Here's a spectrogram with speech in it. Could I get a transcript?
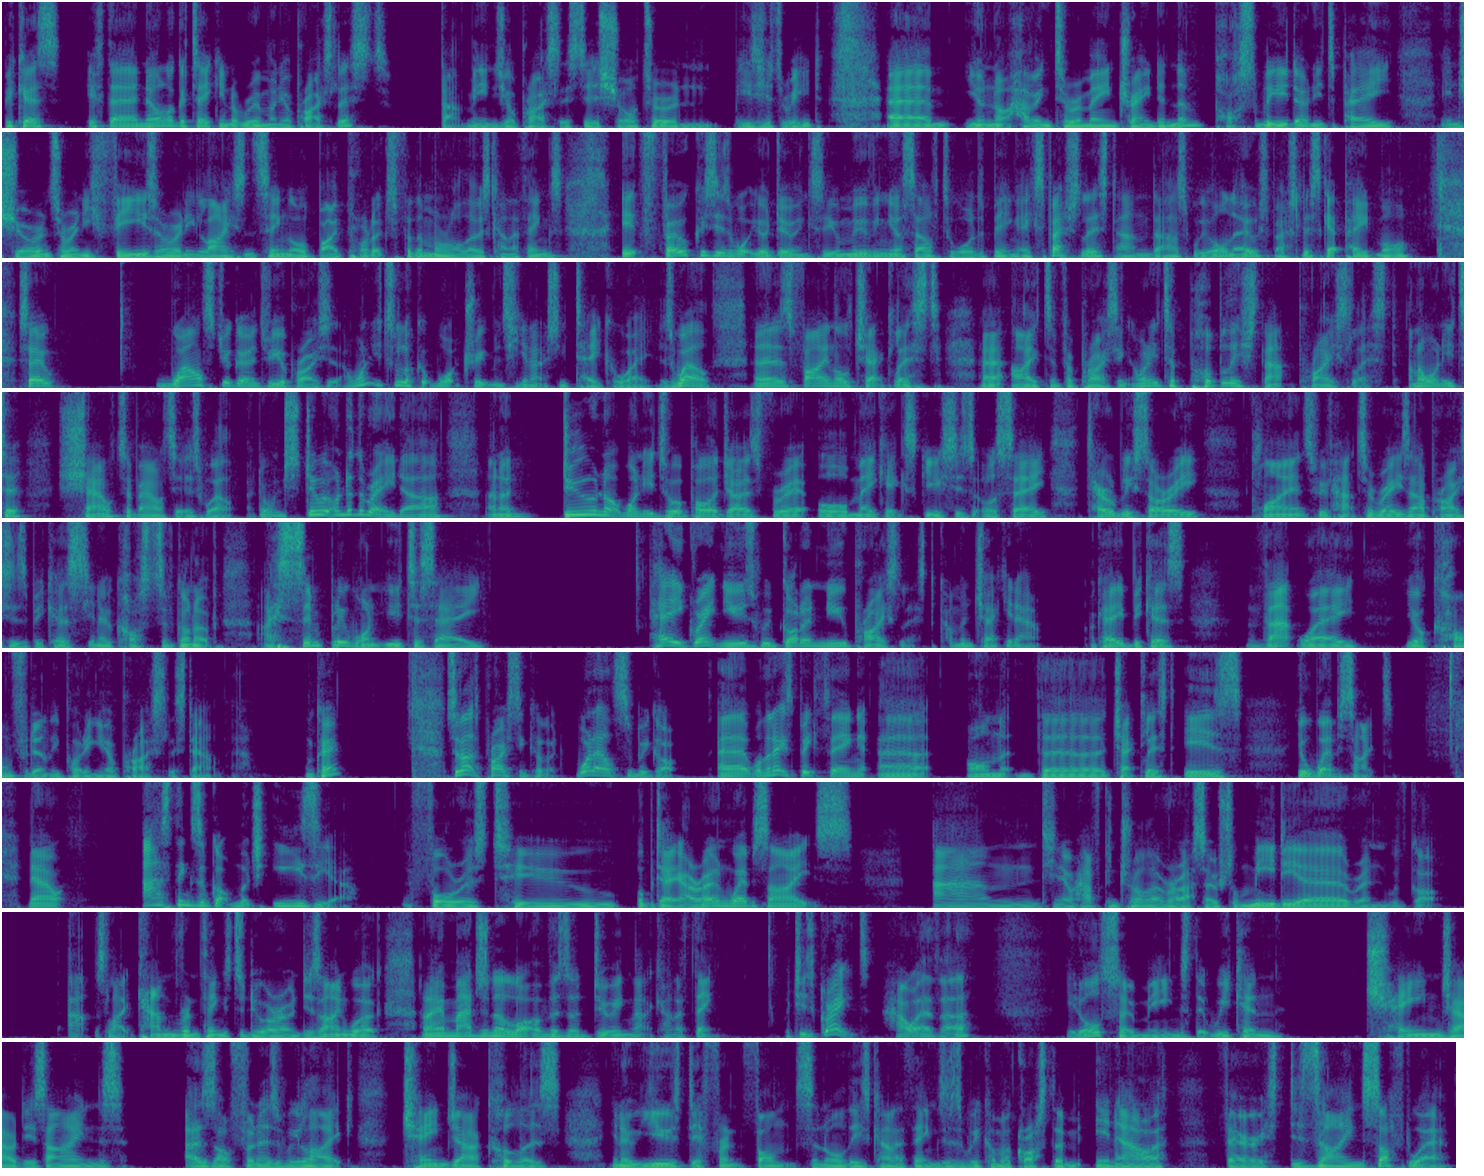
Because if they're no longer taking up room on your price list, that means your price list is shorter and easier to read. Um, you're not having to remain trained in them. Possibly you don't need to pay insurance or any fees or any licensing or buy products for them or all those kind of things. It focuses what you're doing. So you're moving yourself towards being a specialist. And as we all know, specialists get paid more. So whilst you're going through your prices, I want you to look at what treatments you can actually take away as well. And then as final checklist uh, item for pricing, I want you to publish that price list and I want you to shout about it as well. I don't want you to do it under the radar and I do not want you to apologize for it or make excuses or say, terribly sorry, clients, we've had to raise our prices because, you know, costs have gone up. I simply want you to say, hey, great news, we've got a new price list. Come and check it out. Okay. Because that way you're confidently putting your price list out there. Okay. So that's pricing covered. What else have we got? Uh, well, the next big thing uh, on the checklist is your website. Now, as things have got much easier for us to update our own websites and you know have control over our social media and we've got apps like Canva and things to do our own design work and I imagine a lot of us are doing that kind of thing which is great however it also means that we can change our designs as often as we like change our colors you know use different fonts and all these kind of things as we come across them in our various design software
